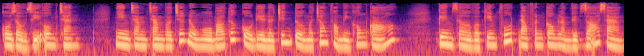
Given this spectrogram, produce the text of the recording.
Cô giàu dĩ ôm chăn, Nhìn chằm chằm vào chiếc đồng hồ báo thức cổ điển Ở trên tường mà trong phòng mình không có. Kim giờ và Kim Phút đang phân công làm việc rõ ràng.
